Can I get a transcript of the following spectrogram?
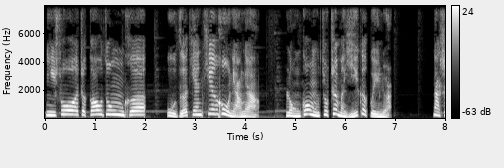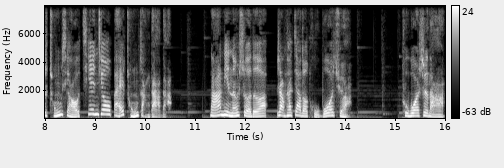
你说这高宗和武则天天后娘娘，拢共就这么一个闺女，那是从小千娇百宠长大的，哪里能舍得让她嫁到吐蕃去啊？吐蕃是哪？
